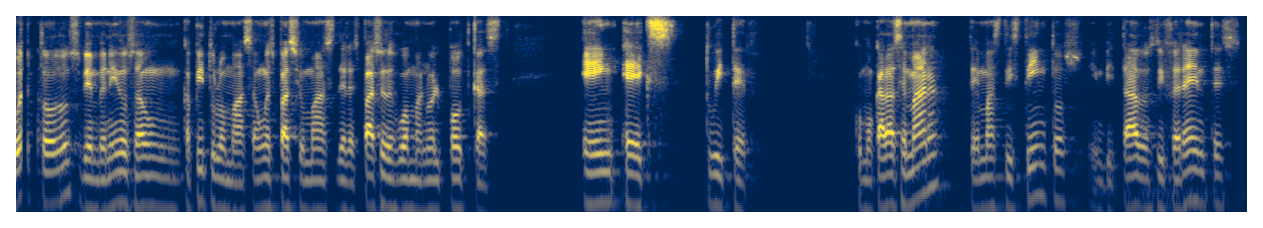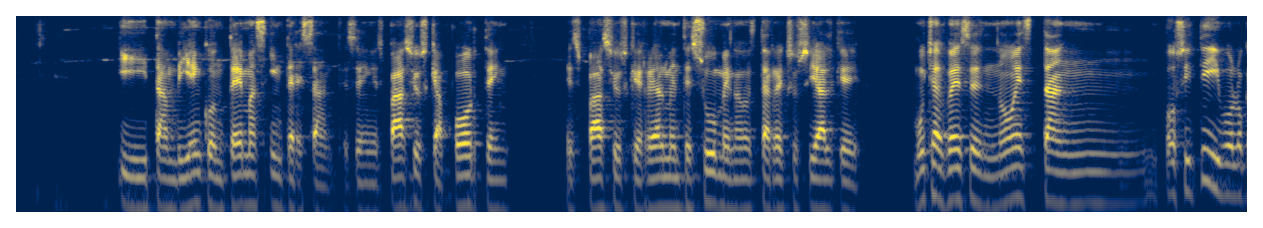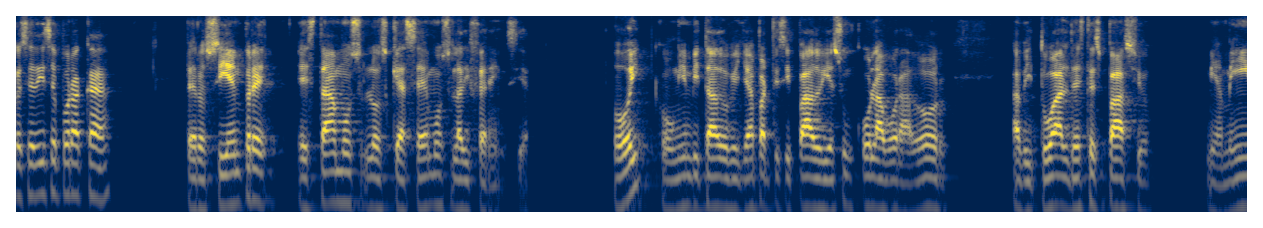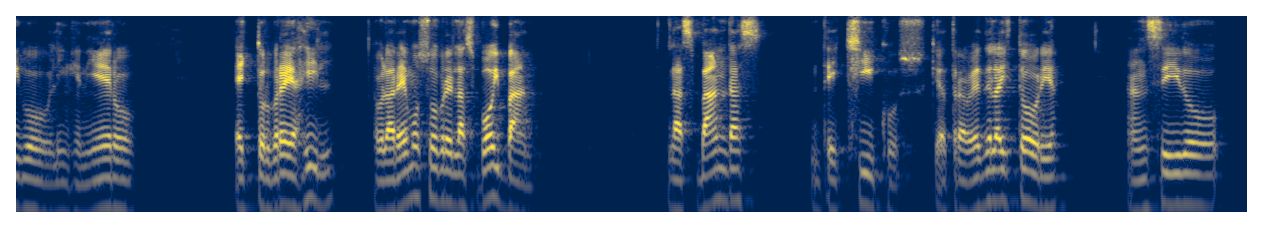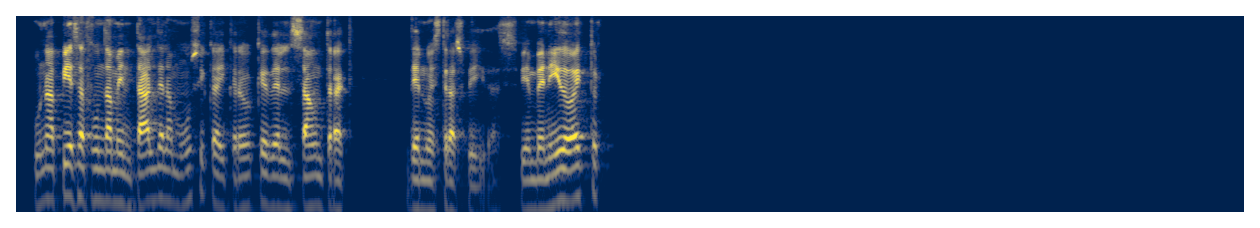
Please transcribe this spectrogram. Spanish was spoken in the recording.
Hola a todos, bienvenidos a un capítulo más, a un espacio más del espacio de Juan Manuel Podcast en ex Twitter. Como cada semana, temas distintos, invitados diferentes y también con temas interesantes en espacios que aporten, espacios que realmente sumen a esta red social que muchas veces no es tan positivo lo que se dice por acá, pero siempre estamos los que hacemos la diferencia. Hoy con un invitado que ya ha participado y es un colaborador habitual de este espacio, mi amigo, el ingeniero Héctor Brea Gil, hablaremos sobre las boy band, las bandas de chicos que a través de la historia han sido una pieza fundamental de la música y creo que del soundtrack de nuestras vidas. Bienvenido, Héctor.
